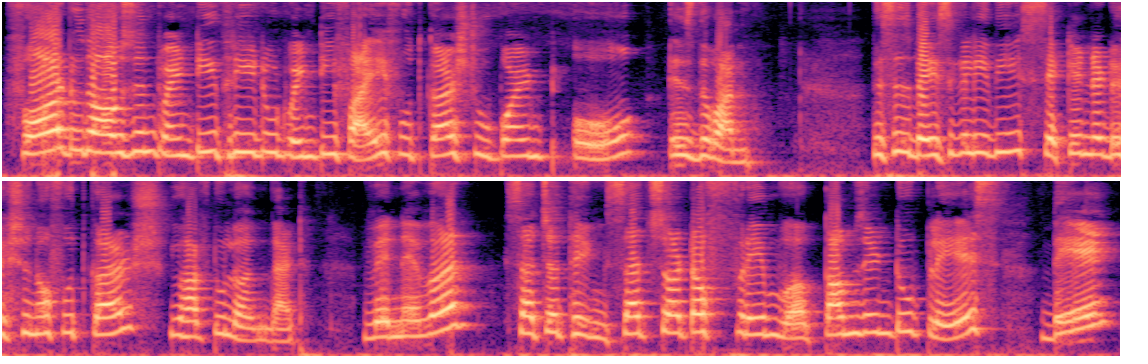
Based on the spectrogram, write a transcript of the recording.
for 2023 to 25 Utkarsh 2.0 is the one. This is basically the second edition of Utkarsh. You have to learn that. Whenever such a thing, such sort of framework comes into place, they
